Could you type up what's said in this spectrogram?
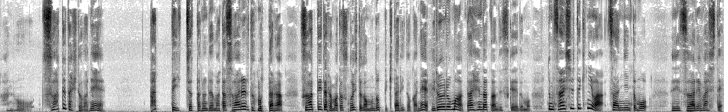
あの座ってた人がねパって行っちゃったのでまた座れると思ったら座っていたらまたその人が戻ってきたりとかねいろいろまあ大変だったんですけれどもでも最終的には3人とも、えー、座れまして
